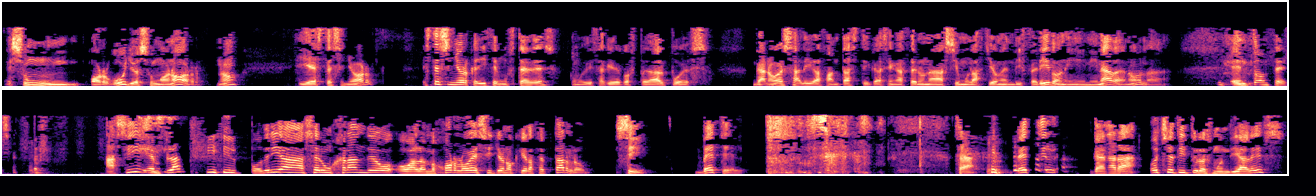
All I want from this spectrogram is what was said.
es un orgullo, es un honor, ¿no? Y este señor, este señor que dicen ustedes, como dice aquí de Cospedal, pues ganó esa liga fantástica sin hacer una simulación en diferido ni, ni nada, ¿no? La... Entonces, así, en plan difícil, ¿podría ser un grande o, o a lo mejor lo es y yo no quiero aceptarlo? Sí. Vettel. o sea, Vettel ganará ocho títulos mundiales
